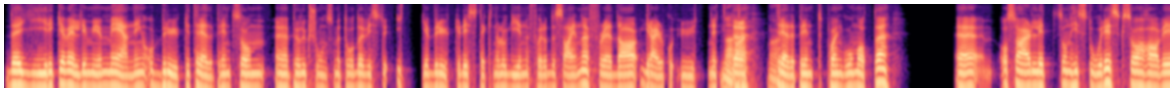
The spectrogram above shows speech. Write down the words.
det gir ikke veldig mye mening å bruke 3D-print som eh, produksjonsmetode hvis du ikke bruker disse teknologiene for å designe, for da greier du ikke å utnytte Nei, nei. 3D-print på en god måte. Eh, og så er det litt sånn historisk, så har vi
